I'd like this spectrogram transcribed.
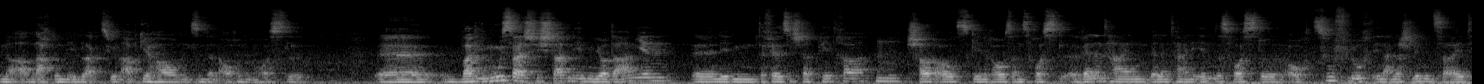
in einer Art Nacht- und Nebelaktion abgehauen und sind dann auch in einem Hostel. Äh, Wadi Musa ist die Stadt neben Jordanien, äh, neben der Felsenstadt Petra. Mhm. Shoutouts gehen raus ans Hostel äh, Valentine, Valentine in das Hostel, auch Zuflucht in einer schlimmen Zeit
